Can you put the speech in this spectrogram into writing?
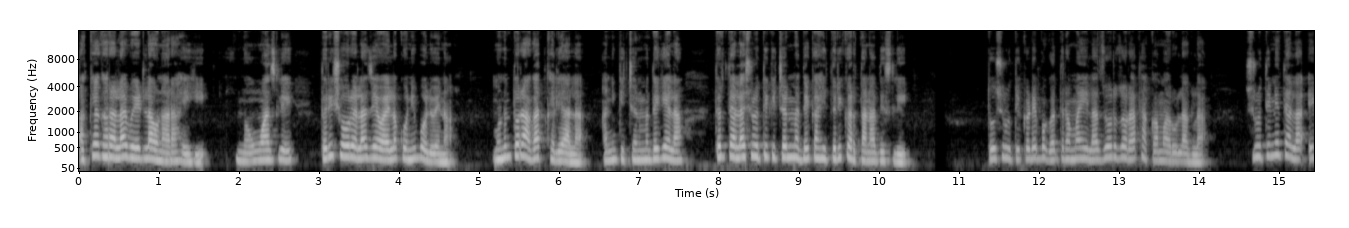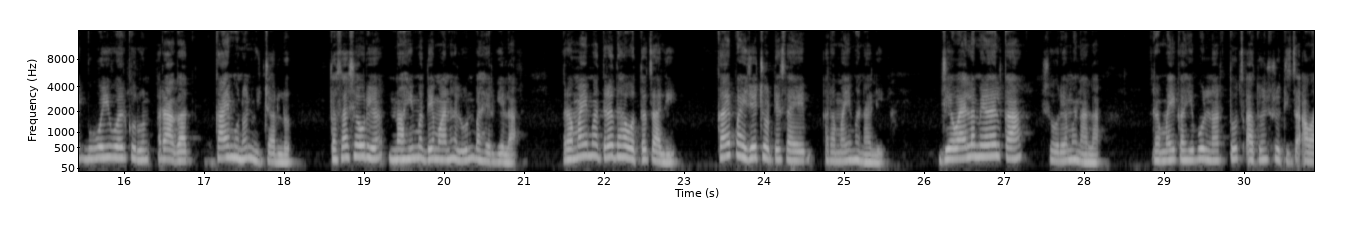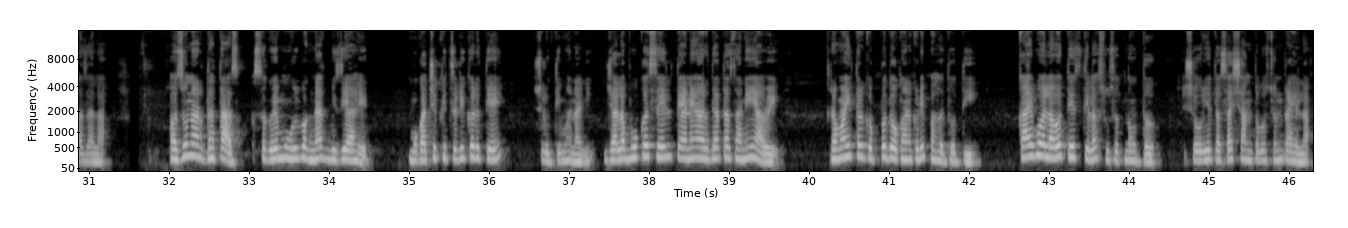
अख्ख्या घराला वेड लावणार आहे ही. नऊ वाजले. तरी शौर्याला जेवायला कोणी बोलवेना. म्हणून तो रागात खाली आला आणि किचनमध्ये गेला तर त्याला श्रुती किचनमध्ये काहीतरी करताना दिसली. तो श्रुतीकडे बघत रमाईला जोरजोरात हाका मारू लागला. श्रुतीने त्याला एक भुवई वर करून रागात काय म्हणून विचारलं. तसा शौर्य नाहीमध्ये मान हलवून बाहेर गेला. रमाई मात्र धावतच आली. काय पाहिजे छोटे साहेब? रमाई म्हणाली. जेवायला मिळेल का? शौर्य म्हणाला. रमाई काही बोलणार तोच आतून श्रुतीचा आवाज आला. अजून अर्धा तास सगळे मूवी बघण्यात बिझी आहेत. मुगाची खिचडी करते श्रुती म्हणाली. ज्याला भूक असेल त्याने अर्ध्या तासाने यावे. रमाई तर गप्प दोघांकडे पाहत होती. काय बोलावं तेच तिला सुचत नव्हतं. शौर्य तसाच शांत बसून राहिला.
